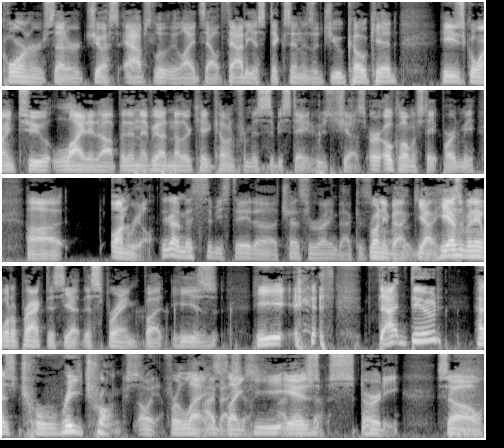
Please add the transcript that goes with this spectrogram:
corners that are just absolutely lights out. Thaddeus Dixon is a JUCO kid. He's going to light it up. And then they've got another kid coming from Mississippi State who's just, or Oklahoma State, pardon me, uh, unreal They got a Mississippi State uh, transfer running back as running well. back. Yeah, he hasn't been able to practice yet this spring, but he's he that dude has tree trunks Oh, yeah. for legs. Like he is sturdy. So,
